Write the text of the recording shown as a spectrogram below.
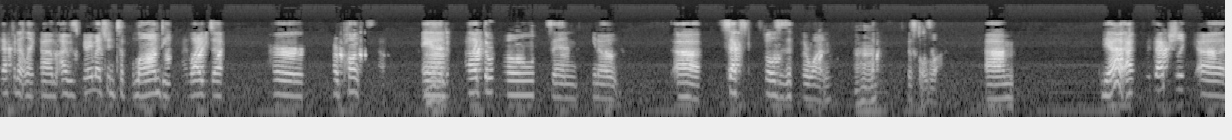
definitely. Um, I was very much into Blondie. I liked uh, her her punk stuff, and I like the Ramones, and you know, uh, Sex Pistols is another one. Uh huh. Pistols a lot. Um, yeah, I was actually uh,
